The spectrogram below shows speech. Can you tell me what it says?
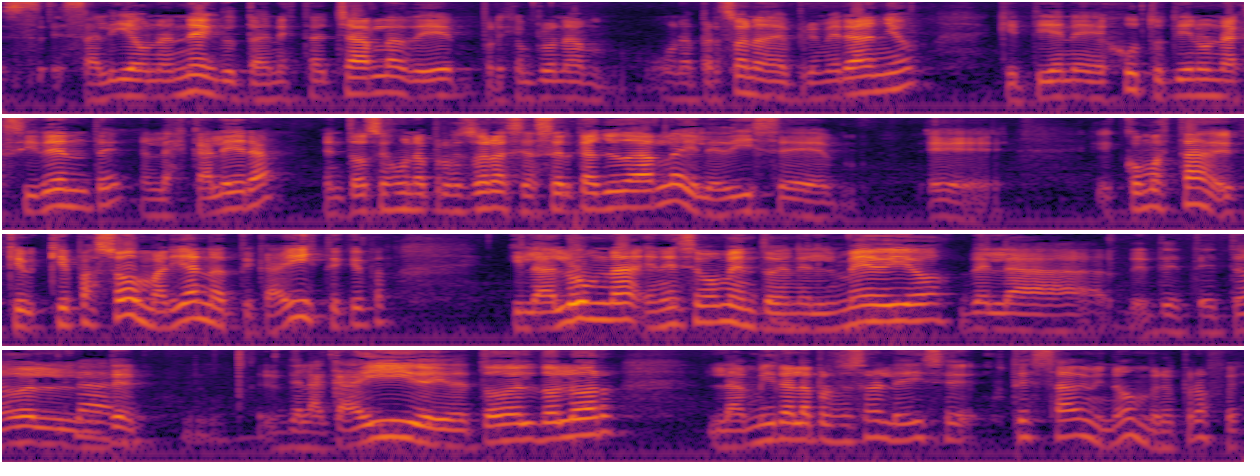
salía una anécdota en esta charla de, por ejemplo, una, una persona de primer año que tiene, justo tiene un accidente en la escalera, entonces una profesora se acerca a ayudarla y le dice, eh, ¿cómo estás? ¿Qué, pasó, Mariana? ¿Te caíste? ¿Qué y la alumna en ese momento, en el medio de la, de, todo el, de, la caída y de todo el dolor, la mira a la profesora y le dice, usted sabe mi nombre, profe.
